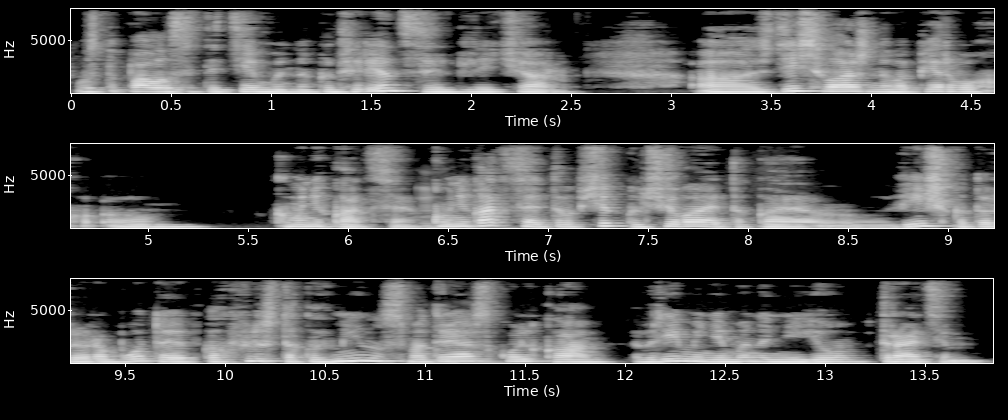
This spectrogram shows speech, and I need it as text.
выступала с этой темой на конференции для HR. А, здесь важно, во-первых, эм, коммуникация. Коммуникация это вообще ключевая такая э, вещь, которая работает как в плюс, так и в минус, смотря сколько времени мы на нее тратим.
